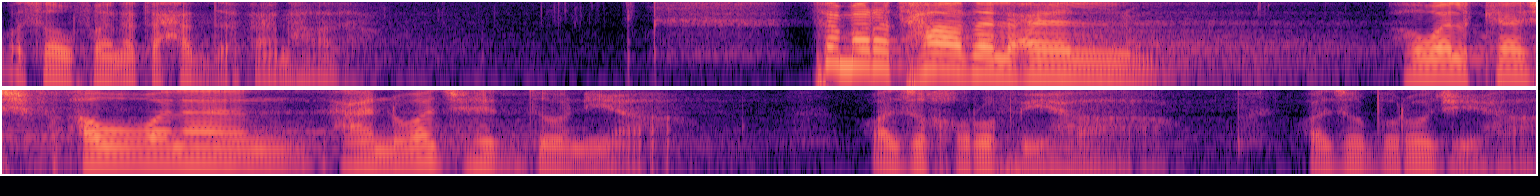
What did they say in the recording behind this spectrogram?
وسوف نتحدث عن هذا. ثمرة هذا العلم هو الكشف اولا عن وجه الدنيا وزخرفها وزبرجها.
